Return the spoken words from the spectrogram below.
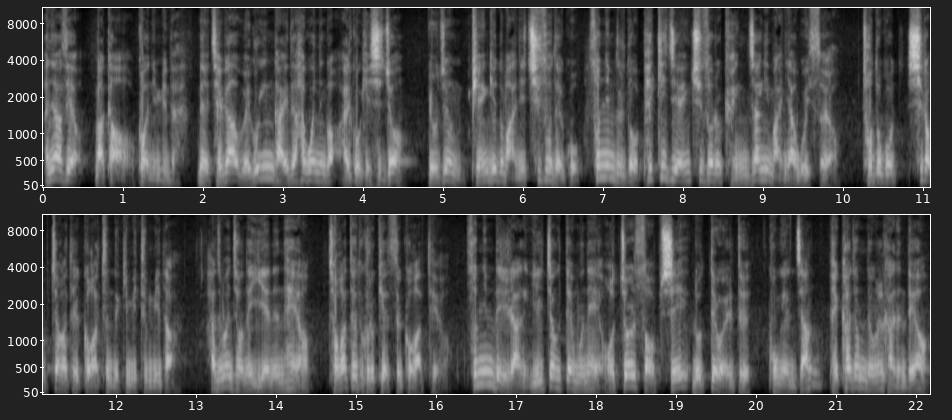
안녕하세요. 마카오 구원입니다. 네 제가 외국인 가이드 하고 있는 거 알고 계시죠? 요즘 비행기도 많이 취소되고 손님들도 패키지 여행 취소를 굉장히 많이 하고 있어요. 저도 곧 실업자가 될 것 같은 느낌이 듭니다. 하지만 저는 이해는 해요. 저 같아도 그렇게 했을 것 같아요. 손님들이랑 일정 때문에 어쩔 수 없이 롯데월드, 공연장, 백화점 등을 가는데요.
